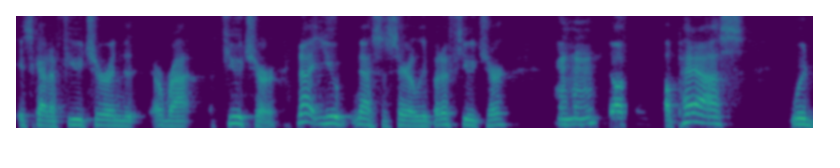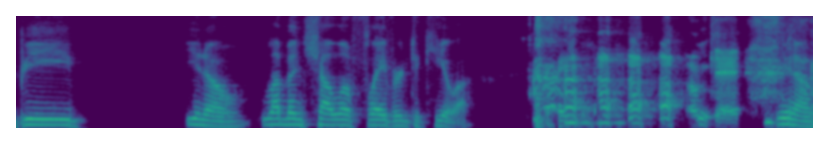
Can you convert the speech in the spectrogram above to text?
it's got a future in the around future. Not you necessarily, but a future. Mm-hmm. A pass would be, you know, limoncello flavored tequila. Right? okay. You know,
